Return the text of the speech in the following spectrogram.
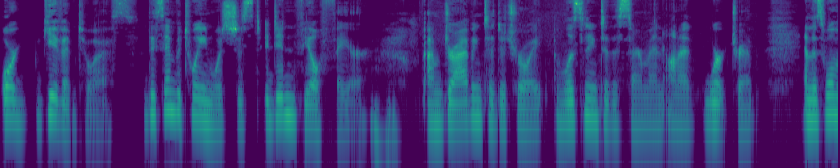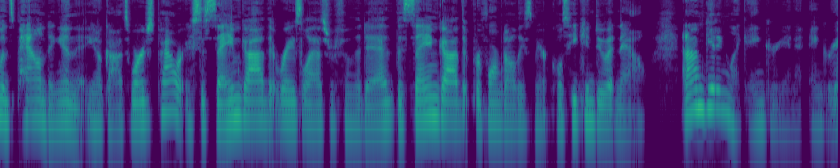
or give him to us. This in between was just, it didn't feel fair. Mhm. I'm driving to Detroit. I'm listening to the sermon on a work trip, and this woman's pounding in that, you know, God's word is power. It's the same God that raised Lazarus from the dead, the same God that performed all these miracles. He can do it now. And I'm getting like angry in it, angry.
